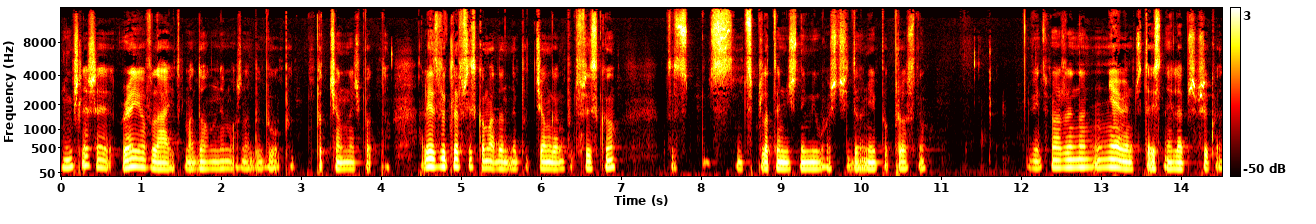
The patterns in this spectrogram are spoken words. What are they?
Myślę, że Ray of Light Madonny można by było pod, podciągnąć pod to. Ale ja zwykle wszystko Madonny podciągam pod wszystko z, z, z platonicznej miłości do niej po prostu. Więc może, no nie wiem, czy to jest najlepszy przykład.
